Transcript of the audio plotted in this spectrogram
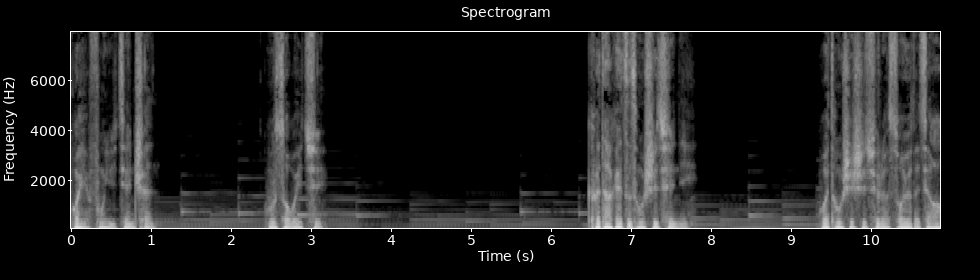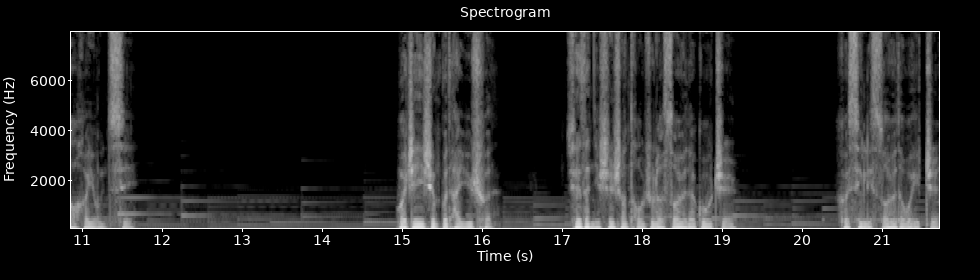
我也风雨兼程，无所畏惧。可大概自从失去你，我同时失去了所有的骄傲和勇气。我这一生不太愚蠢，却在你身上投注了所有的固执和心里所有的未知。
